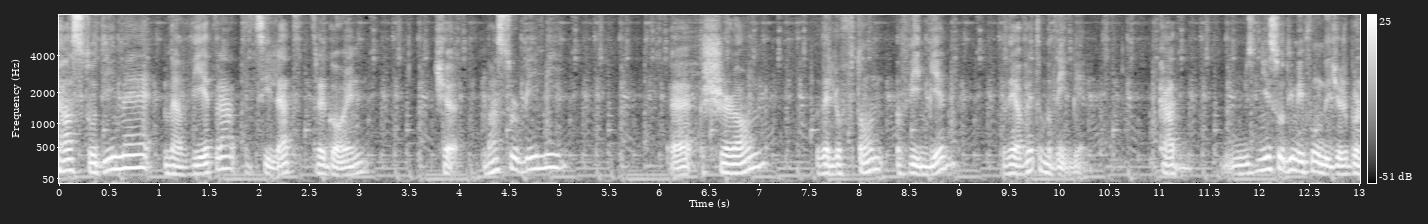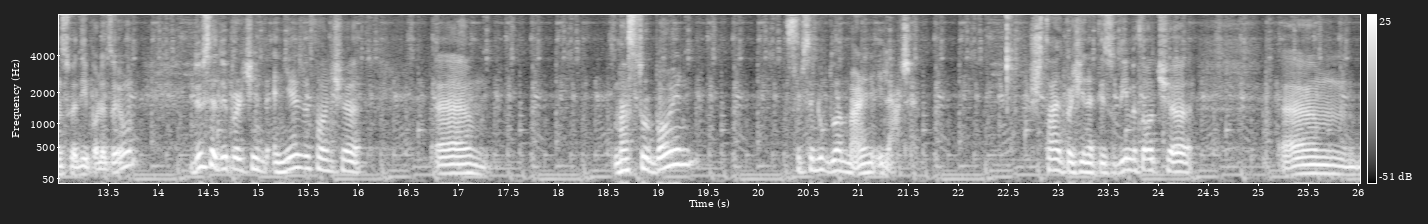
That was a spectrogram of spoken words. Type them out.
Ka studime me dhjetra të cilat tregojnë që masturbimi e, shëron dhe lufton dhimbjen dhe jo vetëm dhimbjen. Ka një studim i fundit që është bërë në Suedi, po lexoj unë, 22% e njerëzve thonë që ë ehm, masturbojnë sepse nuk duan marrin ilaçe. 70% e këtij studimi thotë që ë ehm,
